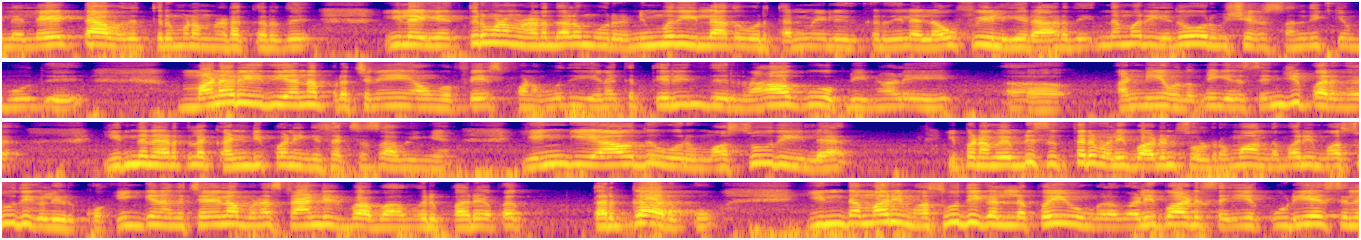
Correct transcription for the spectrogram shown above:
இல்லை லேட்டாவது திருமணம் நடக்கிறது இல்லை திருமணம் நடந்தாலும் ஒரு நிம்மதி இல்லாத ஒரு தன்மையில் இருக்கிறது இல்லை லவ் ஃபெயிலியர் ஆகிறது இந்த மாதிரி ஏதோ ஒரு விஷயத்தை சந்திக்கும் போது மன ரீதியான பிரச்சனையை அவங்க ஃபேஸ் பண்ணும்போது எனக்கு தெரிந்து ராகு அப்படின்னாலே அண்ணியே அந்நியம் வந்து நீங்கள் இதை செஞ்சு பாருங்கள் இந்த நேரத்தில் கண்டிப்பாக நீங்கள் சக்ஸஸ் ஆவீங்க. எங்கேயாவது ஒரு மசூதியில் இப்போ நம்ம எப்படி சித்தர் வழிபாடுன்னு சொல்கிறோமோ அந்த மாதிரி மசூதிகள் இருக்கும். இங்கே நாங்கள் சென்னையில் போனால் ஸ்டாண்டர்ட் பாபா இருப்பார் அப்போ தர்கா இருக்கும். இந்த மாதிரி மசூதிகளில் போய் உங்களை வழிபாடு செய்யக்கூடிய சில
